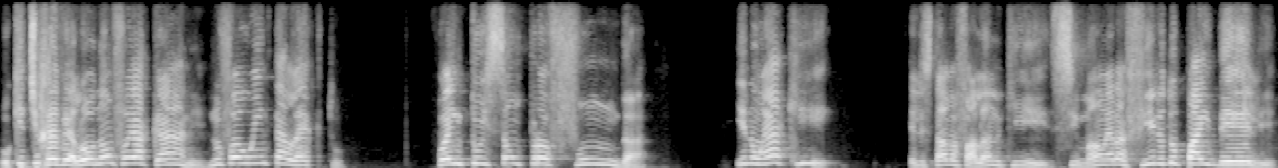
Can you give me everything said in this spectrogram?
O que te revelou não foi a carne, não foi o intelecto, foi a intuição profunda. E não é que ele estava falando que Simão era filho do pai dele.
